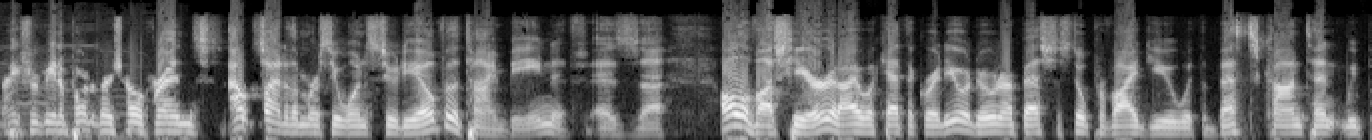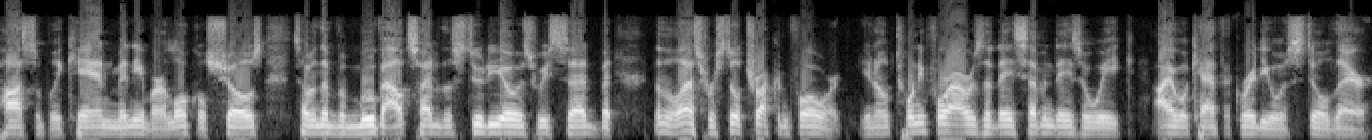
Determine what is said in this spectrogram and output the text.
Thanks for being a part of our show, friends. Outside of the Mercy One studio for the time being, if, as uh, all of us here at Iowa Catholic Radio are doing our best to still provide you with the best content we possibly can. Many of our local shows, some of them have moved outside of the studio, as we said, but nonetheless, we're still trucking forward. You know, 24 hours a day, seven days a week, Iowa Catholic Radio is still there.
